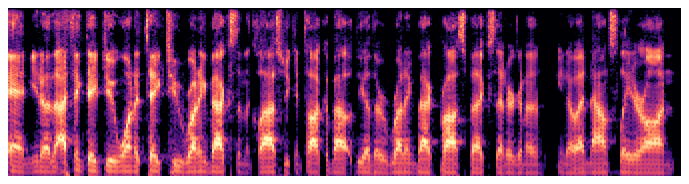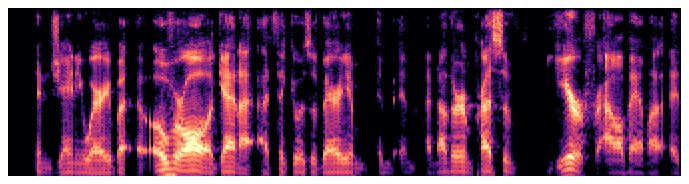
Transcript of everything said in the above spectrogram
and you know, I think they do want to take two running backs in the class. We can talk about the other running back prospects that are going to, you know, announce later on in January. But uh, overall, again, I, I think it was a very Im, Im, another impressive year for Alabama and,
